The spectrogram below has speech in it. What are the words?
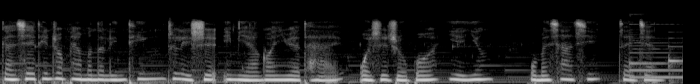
感谢听众朋友们的聆听，这里是《一米阳光音乐台》，我是主播夜莺，我们下期再见。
